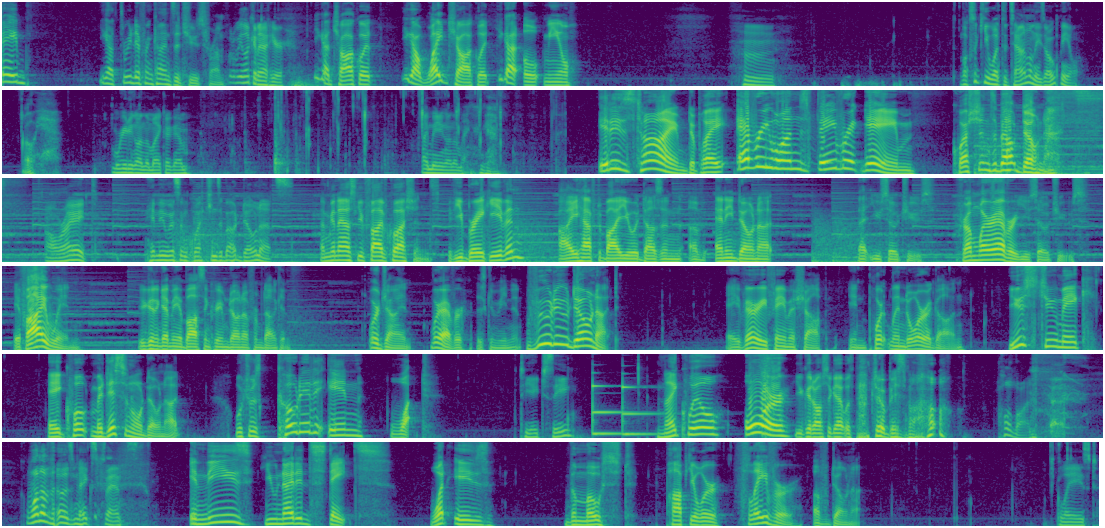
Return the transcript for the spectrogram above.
Babe, you got three different kinds to choose from. What are we looking at here? You got chocolate, you got white chocolate, you got oatmeal. Hmm. Looks like you went to town on these oatmeal. Oh, yeah. I'm eating on the mic again. I'm eating on the mic again. It is time to play everyone's favorite game questions about donuts. All right. Hit me with some questions about donuts. I'm going to ask you five questions. If you break even, I have to buy you a dozen of any donut that you so choose, from wherever you so choose. If I win, you're going to get me a Boston cream donut from Dunkin' or Giant, wherever is convenient. Voodoo Donut, a very famous shop in Portland, Oregon, used to make a quote medicinal donut, which was coated in what? THC? NyQuil, or you could also get with Pepto Bismol. Hold on. One of those makes sense. In these United States, what is the most popular flavor of donut? Glazed.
